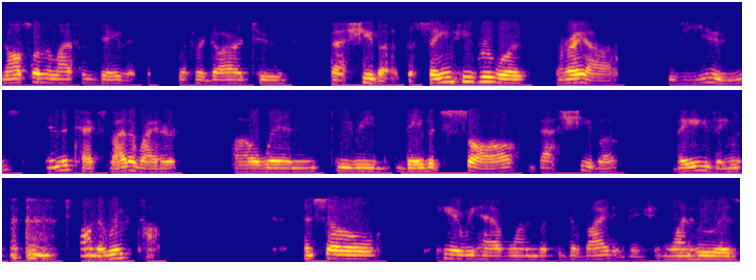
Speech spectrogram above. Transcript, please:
And also in the life of David, with regard to Bathsheba, the same Hebrew word, Rhea, is used in the text by the writer uh, when we read David saw Bathsheba bathing on the rooftop. And so here we have one with a divided vision, one who is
